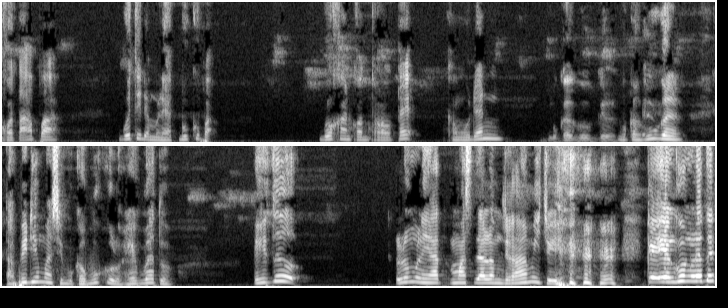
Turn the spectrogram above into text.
kota apa? Gue tidak melihat buku pak. Gue akan kontrol T kemudian Buka Google. buka Google. Tapi dia masih buka buku loh hebat loh. Itu lu melihat emas dalam jerami cuy kayak yang gue ngeliatnya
